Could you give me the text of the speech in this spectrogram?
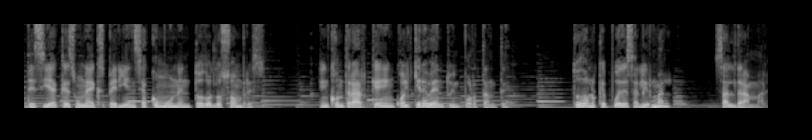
decía que es una experiencia común en todos los hombres encontrar que en cualquier evento importante, todo lo que puede salir mal, saldrá mal.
